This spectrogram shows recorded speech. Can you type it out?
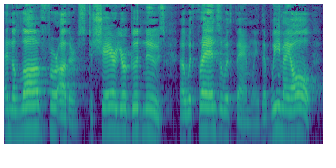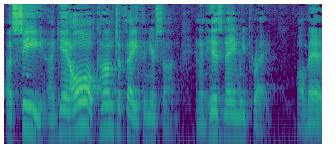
and the love for others to share your good news uh, with friends and with family, that we may all uh, see, again, all come to faith in your Son. And in his name we pray. Amen.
